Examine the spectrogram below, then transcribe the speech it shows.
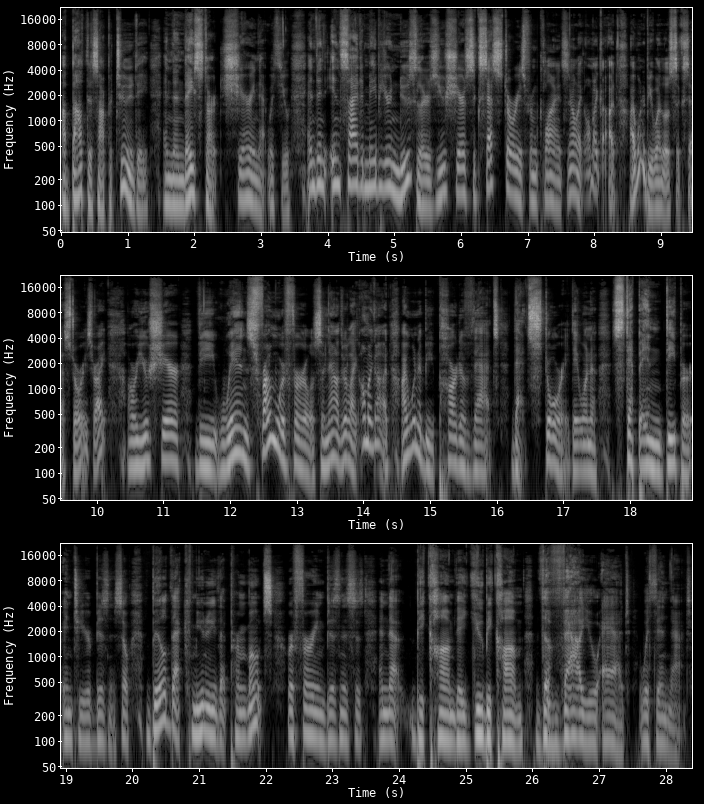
about this opportunity. And then they start sharing that with you. And then inside of maybe your newsletters, you share success stories from clients. And they're like, oh my God, I want to be one of those success stories, right? Or you share the wins from referrals. So now they're like, oh my God, I want to be part of that, that story. They want to step step in deeper into your business. So build that community that promotes referring businesses and that become, that you become the value add within that.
